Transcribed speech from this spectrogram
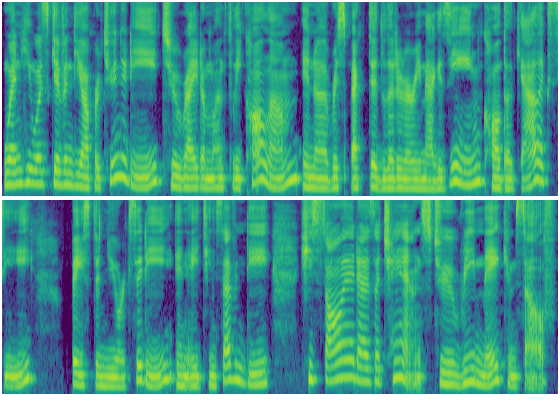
when he was given the opportunity to write a monthly column in a respected literary magazine called The Galaxy, based in New York City in 1870, he saw it as a chance to remake himself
